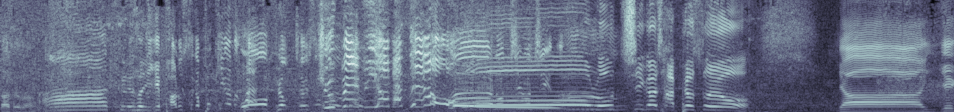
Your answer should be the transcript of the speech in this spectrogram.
나르랑. 아 그래서 이게 바루스가 poking하는 거야. 어, 벽잘 쐈어요. 큐베 위험한데요. 아, 로치, 로치. 오, 로치가 잡혔어요 야 이게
